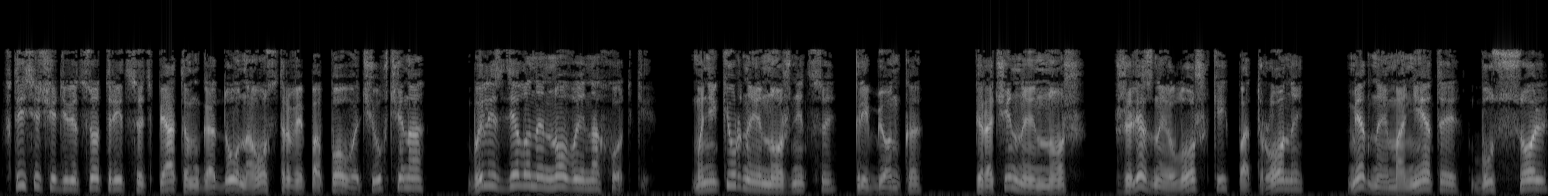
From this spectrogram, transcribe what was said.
В 1935 году на острове Попова-Чухчина были сделаны новые находки. Маникюрные ножницы, гребенка, перочинный нож, железные ложки, патроны, медные монеты, буссоль,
